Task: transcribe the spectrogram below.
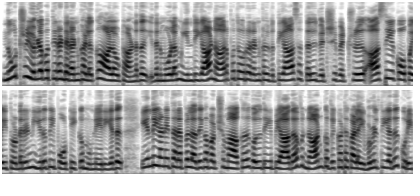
நூற்று எழுபத்தி இரண்டு ரன்களுக்கு ஆல் அவுட் ஆனது. இதன் மூலம் இந்தியா நாற்பத்தோரு ரன்கள் வித்தியாசத்தில் வெற்றி பெற்று ஆசிய கோப்பை தொடரின் இறுதிப் போட்டிக்கு முன்னேறியது. இந்திய அணி தரப்பில் அதிகபட்சமாக குல்தீப் யாதவ் நான்கு விக்கெட்டுகளை வீழ்த்தியது குறிப்பிடத்தக்கது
